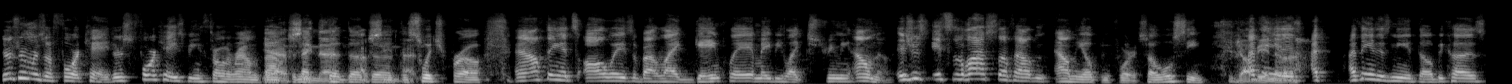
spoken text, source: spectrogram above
There's rumors of 4K. There's 4Ks being thrown around about I've the next the the, the, the. Switch Pro, and I don't think it's always about like gameplay, maybe like streaming. I don't know. It's just it's a lot of stuff out in, out in the open for it. So we'll see. I think it is. I, I think it is needed though because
